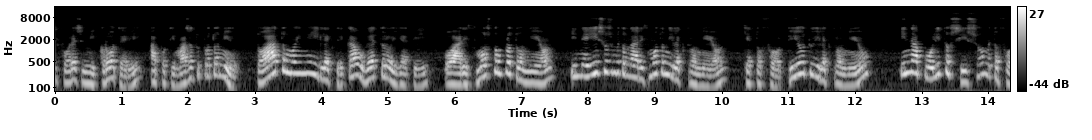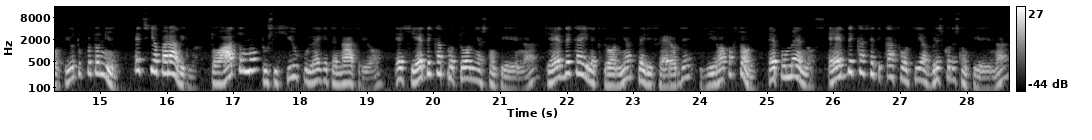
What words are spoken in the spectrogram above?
1836 φορές μικρότερη από τη μάζα του πρωτονίου. Το άτομο είναι ηλεκτρικά ουδέτερο γιατί ο αριθμός των πρωτονίων είναι ίσος με τον αριθμό των ηλεκτρονίων και το φορτίο του ηλεκτρονίου είναι απολύτως ίσο με το φορτίο του πρωτονίου. Έτσι για παράδειγμα, το άτομο του στοιχείου που λέγεται νάτριο έχει 11 πρωτόνια στον πυρήνα και 11 ηλεκτρόνια περιφέρονται γύρω από αυτόν. Επομένως, 11 θετικά φορτία βρίσκονται στον πυρήνα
